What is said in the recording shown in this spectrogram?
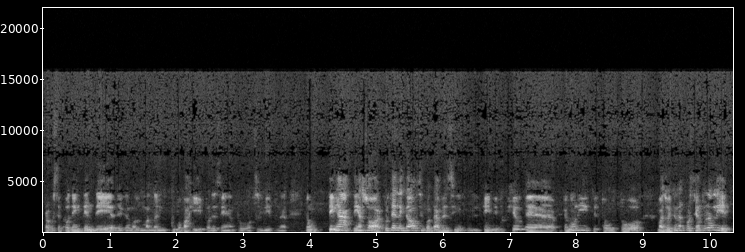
para você poder entender, digamos, uma Bovary, por exemplo, outros livros, né? Então, tem a, tem a sua hora. Porque é legal você encontrar, assim, tem livro que eu, é, eu não li, então eu tô, mas 80% eu já li.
